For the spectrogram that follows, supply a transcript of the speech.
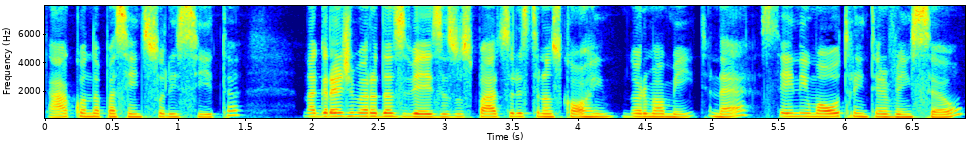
tá? Quando a paciente solicita. Na grande maioria das vezes, os partos eles transcorrem normalmente, né? Sem nenhuma outra intervenção.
